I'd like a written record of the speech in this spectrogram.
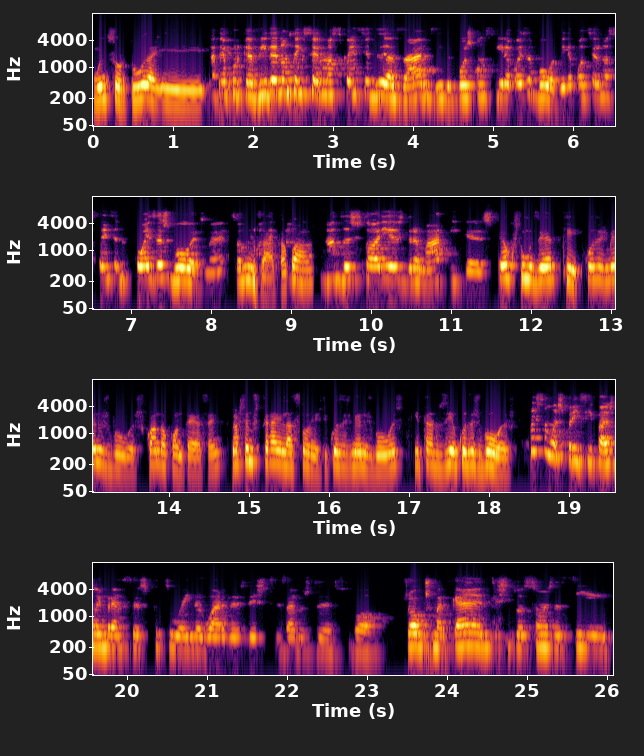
muito sortuda e. Até porque a vida não tem que ser uma sequência de azares e depois conseguir a coisa boa. A vida pode ser uma sequência de coisas boas, não é? Exato, qual. as histórias dramáticas. Eu costumo dizer que coisas menos boas, quando acontecem, nós temos que tirar relações de coisas menos boas e traduzir em coisas boas. Quais são as principais lembranças que tu ainda guardas destes anos de futebol? Jogos marcantes, situações assim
